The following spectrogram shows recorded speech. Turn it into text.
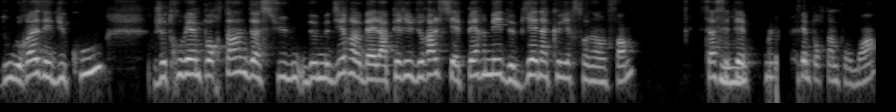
douloureuse. Et du coup, je trouvais important de me dire, euh, ben, la péridurale, si elle permet de bien accueillir son enfant, ça, mmh c'était le plus important pour moi.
